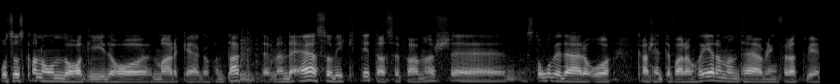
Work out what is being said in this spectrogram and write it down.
Och så ska någon då ha tid att ha markägarkontakter. Men det är så viktigt alltså, för annars eh, står vi där och kanske inte får arrangera någon tävling för att vi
